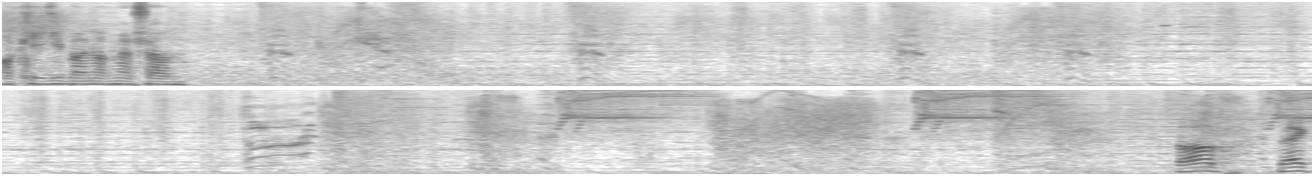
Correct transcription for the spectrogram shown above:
Okay, gib noch mehr Schaden. Stop, weg.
